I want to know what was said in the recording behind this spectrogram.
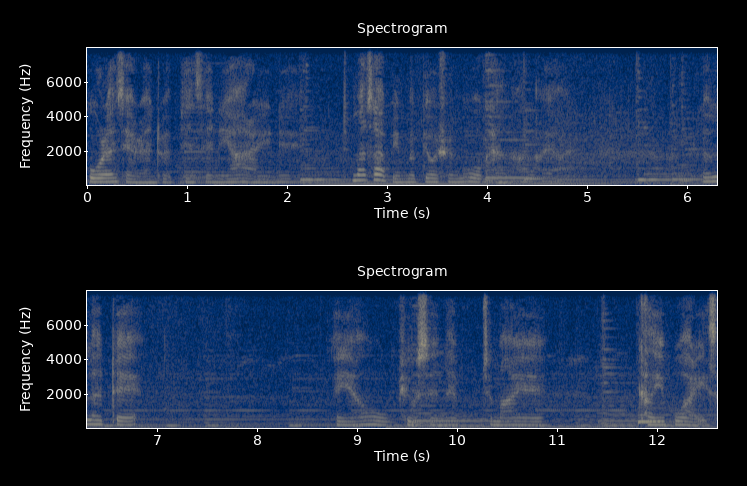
ကိုရန်ဆယ်ရန်အတွက်ပြင်ဆင်နေရတာတွေနဲ့ကျမစပြီးမပျော်ရွှင်မှုကိုခံစားလာရတယ်လွတ်လပ်တဲ့အရာကိုဖြူစင်တဲ့ကျမရဲ့ခလေးဘဝတွေစ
